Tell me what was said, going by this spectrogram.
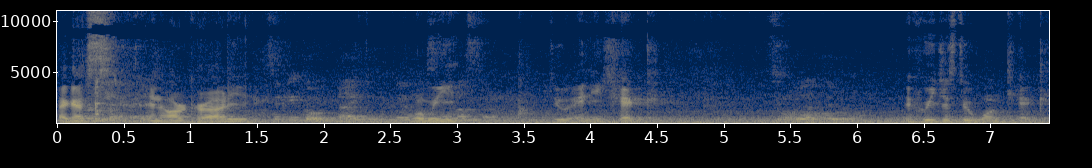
I guess in our karate, when we do any kick, if we just do one kick,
